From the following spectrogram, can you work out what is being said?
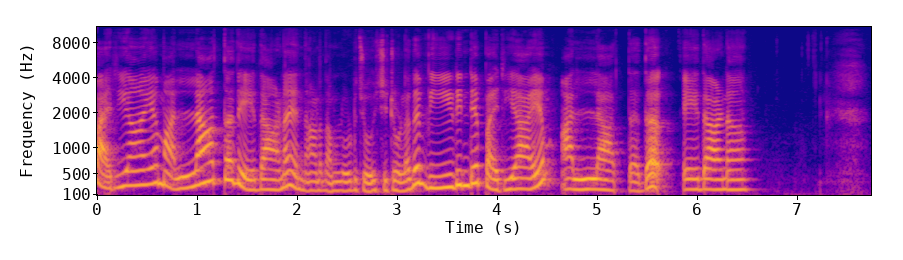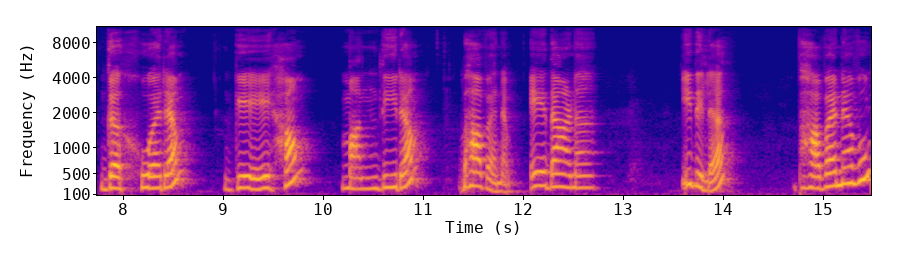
പര്യായം അല്ലാത്തത് ഏതാണ് എന്നാണ് നമ്മളോട് ചോദിച്ചിട്ടുള്ളത്. വീടിന്റെ പര്യായം അല്ലാത്തത് ഏതാണ്? ഗഹ്വരം ഗേഹം മന്ദിരം ഭവനം ഏതാണ്? ഇതിൽ ഭവനവും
